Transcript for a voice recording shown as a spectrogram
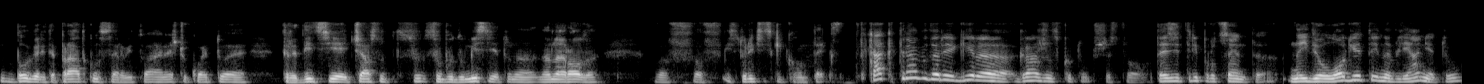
Българите правят консерви. Това е нещо, което е традиция и част от свободомислието на, на народа в, в исторически контекст. Как трябва да реагира гражданското общество? Тези 3% на идеологията и на влиянието,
